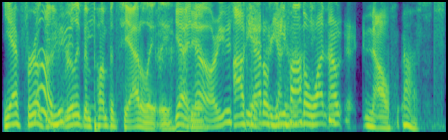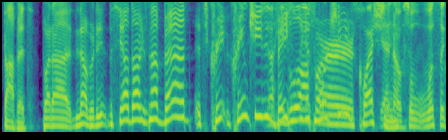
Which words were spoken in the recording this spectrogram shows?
Yeah, for real. No, dude, you you've really see- been pumping Seattle lately. Yeah, I dude. know. Are you Okay, Seattle yeah, this is the one. oh, no, oh, stop it. But uh, no, but the Seattle dog's not bad. It's cream cream cheese is he basically blew just more cheese. question. Yeah, no. So what's the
